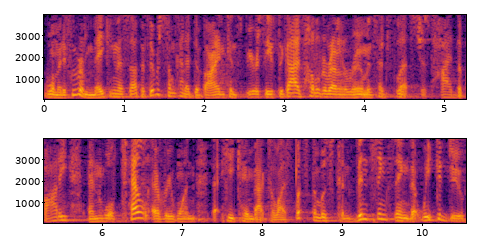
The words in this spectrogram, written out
woman. If we were making this up, if there was some kind of divine conspiracy, if the guys huddled around in a room and said, let's just hide the body and we'll tell everyone that he came back to life. What's the most convincing thing that we could do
